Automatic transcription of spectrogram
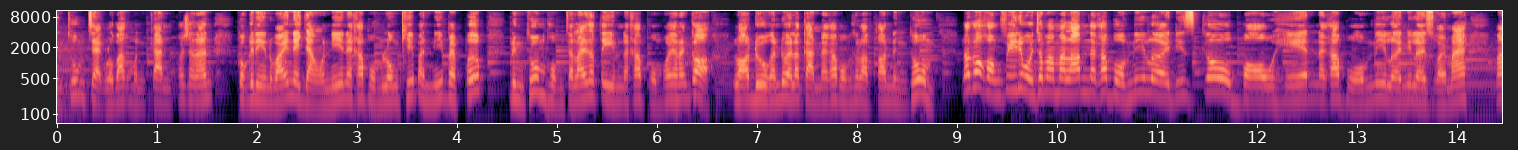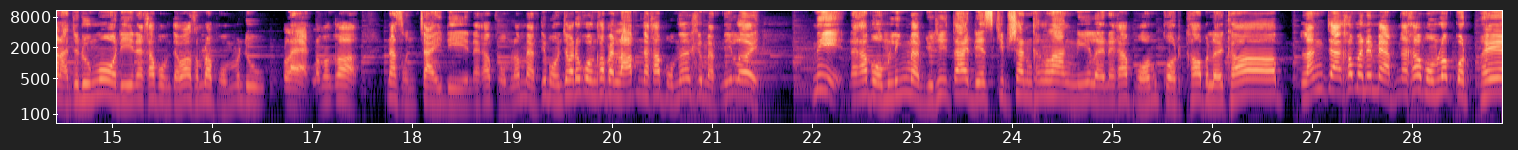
1ทุ่มแจกโลบักเหมือนกันเพราะฉะนั้นกดกระดิ่งไว้เนี่ยอย่างวันนี้นะครับผมลงคลิปอันนี้ไปปุ๊บหนึ่งทุ่มผมจะไลฟ์สตรีมนะครับผมเพราะฉะนั้นก็รอดูกันด้วยแล้วกันนะครับผมสำหรับตอนหนึ่งทุ่มแล้วก็ของฟรีที่ผมจะมามารับนะครับผมนี่เลย Disco Ball Head นะครับผมนี่เลยนี่เลยสวยไหมมันอาจจะดูโง่ดีนะครับผมแต่ว่าสำหรับผมมันดูแปลกแล้วมันก็น่าสนใจดีนะครับผมแล้วแมปที่ผมจะพาทุกคนเข้าไปรับนะครับผมนั่นคือแมปนี้เลยนี่นะครับผมลิงก์แมปอยู่ที่ใต้ description ข้างล่างนี้เลยนะครับผมกดเข้าไปเลยครับ หลังจากเข้ามาในแมปนะครับผมเรากด play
